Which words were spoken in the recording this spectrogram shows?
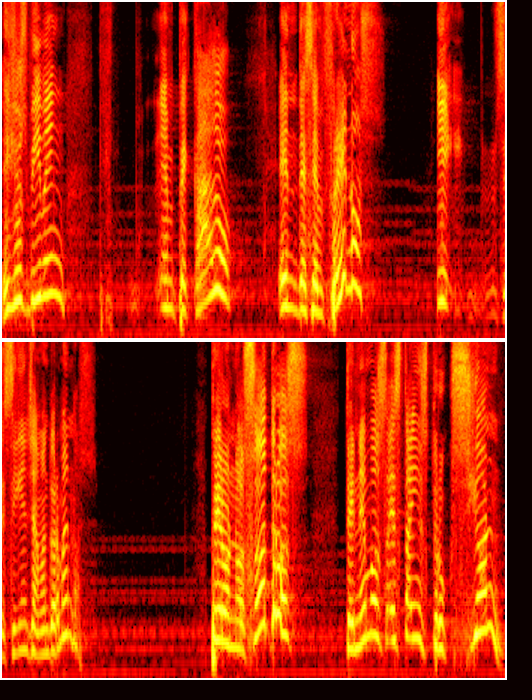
Ellos viven en pecado, en desenfrenos y se siguen llamando hermanos. Pero nosotros tenemos esta instrucción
